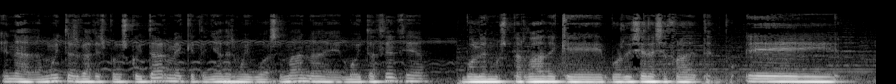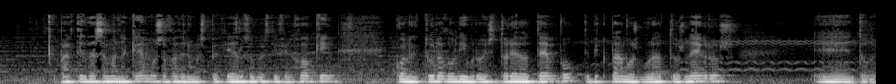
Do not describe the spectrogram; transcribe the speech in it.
e nada, moitas gracias por escoitarme Que teñades moi boa semana e moita ciencia Volvemos, perdoade que vos deixera xa fora de tempo E a partir da semana que vemos a facer un especial sobre Stephen Hawking Coa lectura do libro Historia do Tempo De Big Bang os buratos negros Eh, entón,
